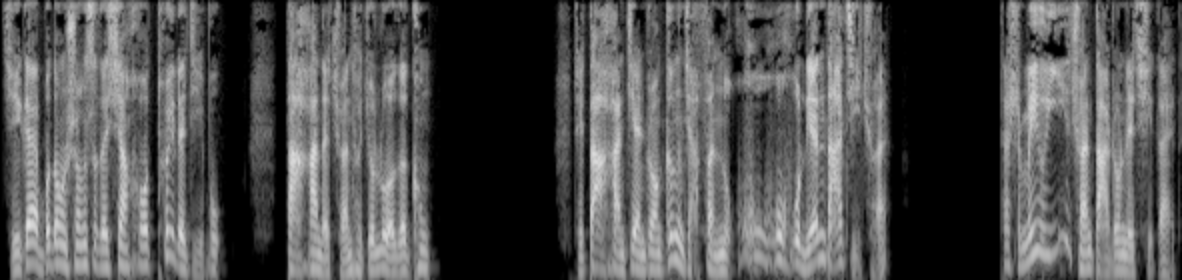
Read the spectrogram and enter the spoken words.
乞丐不动声色的向后退了几步，大汉的拳头就落个空。这大汉见状更加愤怒，呼呼呼连打几拳，但是没有一拳打中这乞丐的。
